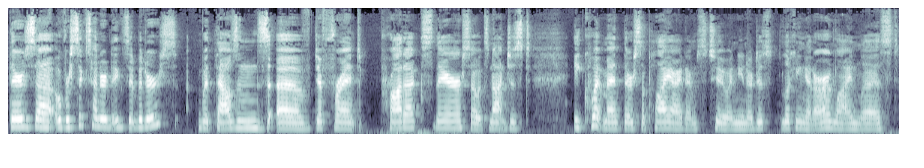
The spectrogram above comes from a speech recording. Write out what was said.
There's uh, over 600 exhibitors with thousands of different products there. So it's not just equipment, there's supply items too. And, you know, just looking at our line list,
